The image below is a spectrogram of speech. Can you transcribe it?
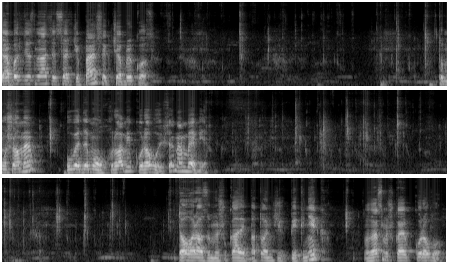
Треба дізнатися, чи персик, чи абрикос. Тому що ми уведемо в хромі курагу і все нам виб'є. Того разу ми шукали батончик пікнік, а зараз ми шукаємо курагу.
